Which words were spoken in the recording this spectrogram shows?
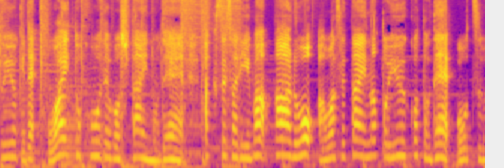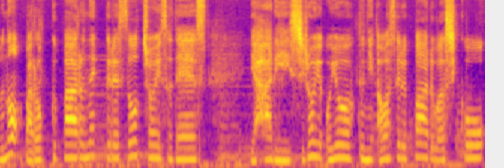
というわけでホワイトコーデをしたいのでアクセサリーはパールを合わせたいなということで大粒のバロックパールネックレスをチョイスです。やはり白いお洋服に合わせるパールは至高。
